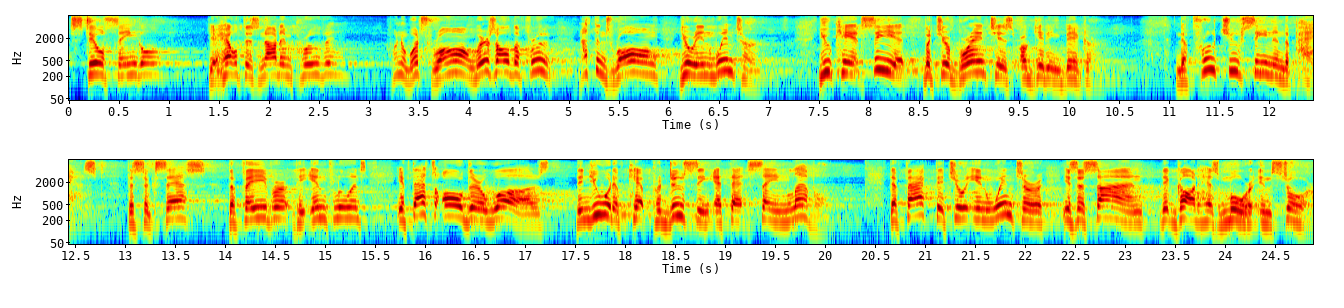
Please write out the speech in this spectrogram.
still single, your health is not improving. Wonder what's wrong? Where's all the fruit? Nothing's wrong. You're in winter. You can't see it, but your branches are getting bigger. The fruit you've seen in the past, the success, the favor, the influence, if that's all there was, then you would have kept producing at that same level. The fact that you're in winter is a sign that God has more in store.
